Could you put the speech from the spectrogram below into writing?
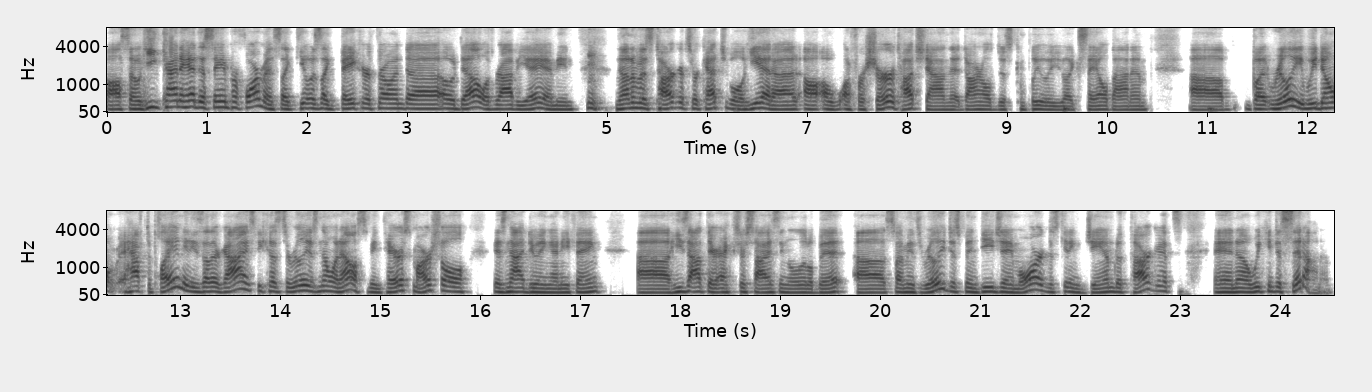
also he kind of had the same performance. Like it was like Baker throwing to Odell with Robbie A. I mean, none of his targets were catchable. He had a, a, a for sure touchdown that Darnold just completely like sailed on him. Uh, but really, we don't have to play any of these other guys because there really is no one else. I mean, Terrace Marshall is not doing anything. Uh, he's out there exercising a little bit. Uh, so I mean, it's really just been DJ Moore just getting jammed with targets, and uh, we can just sit on him.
